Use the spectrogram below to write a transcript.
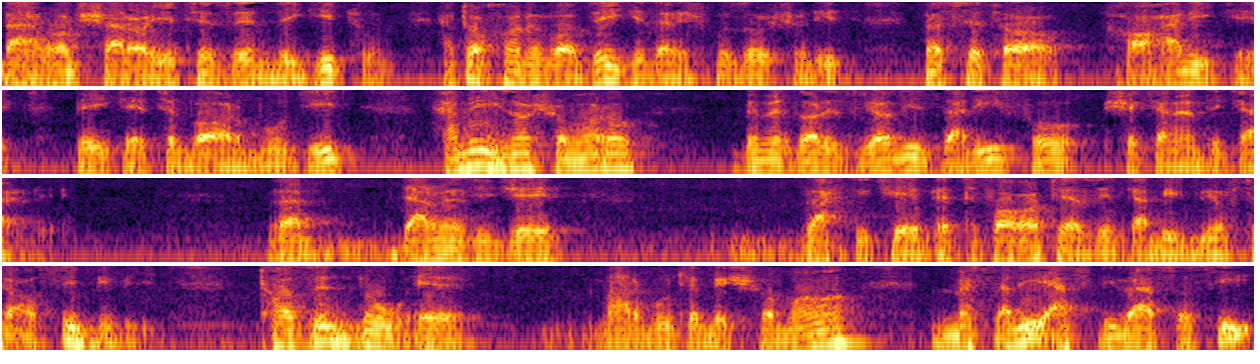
برحال شرایط زندگیتون حتی خانواده که درش بزرگ شدید و سه تا خواهری که به یک اعتبار بودید همه اینا شما رو به مقدار زیادی ظریف و شکننده کرده. و در نتیجه وقتی که اتفاقاتی از این قبیل میفته آسیب ببینید تازه نوع مربوط به شما مسئله اصلی و اساسی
